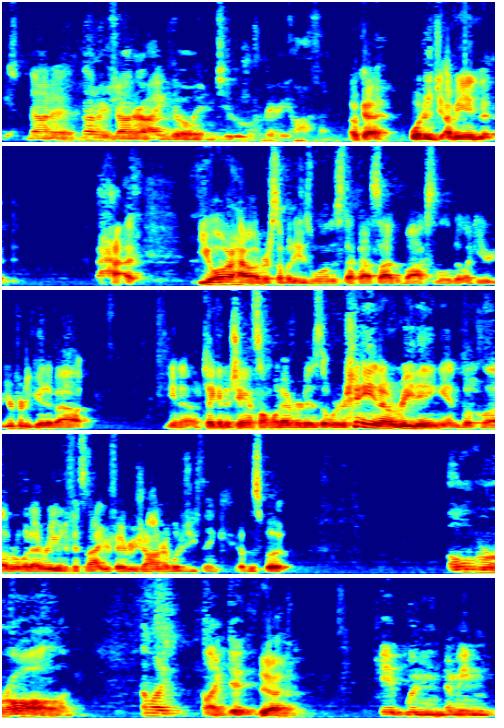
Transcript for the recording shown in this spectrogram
It's not a not a genre I go into very often. Okay. What did you? I mean, how, you are, however, somebody who's willing to step outside the box a little bit. Like you're, you're pretty good about, you know, taking a chance on whatever it is that we're, you know, reading in book club or whatever, even if it's not your favorite genre. What did you think of this book? Overall, I like I liked it. Yeah. It wouldn't. I mean,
